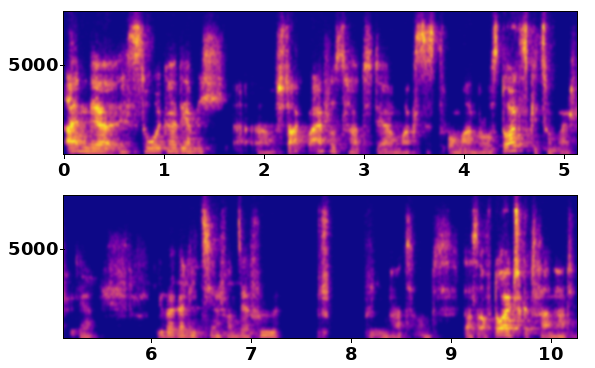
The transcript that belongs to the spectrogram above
einen der Historiker, der mich äh, stark beeinflusst hat, der Marxist Roman Rostolski zum Beispiel, der über Galizien schon sehr früh geschrieben hat und das auf Deutsch getan hat.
